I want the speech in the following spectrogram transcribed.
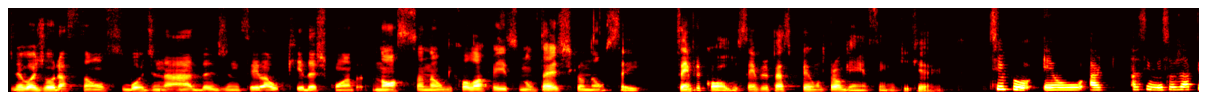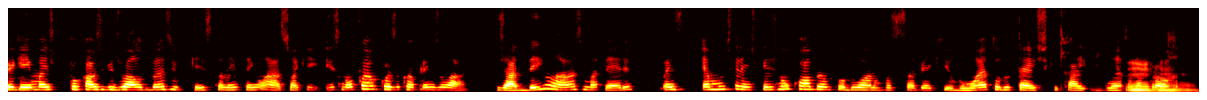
De negócio de oração subordinada, de não sei lá o que das contas. Nossa, não me coloca isso num teste que eu não sei. Sempre colo, sempre peço pergunto para alguém assim, o que que é? Tipo, eu, assim, isso eu já peguei, mas por causa de vídeo aula do Brasil, porque isso também tem lá. Só que isso não foi uma coisa que eu aprendi lá. Já dei lá essa matéria, mas é muito diferente, porque eles não cobram todo ano você saber aquilo. Não é todo teste que cai, não é toda uhum. prova.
